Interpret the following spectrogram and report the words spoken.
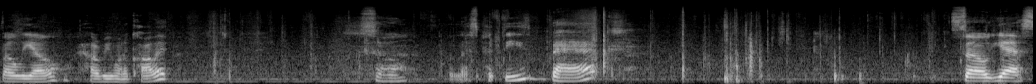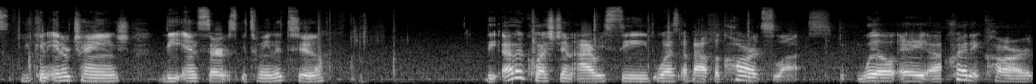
folio, however you want to call it. So let's put these back. So yes, you can interchange the inserts between the two. The other question I received was about the card slots. Will a uh, credit card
